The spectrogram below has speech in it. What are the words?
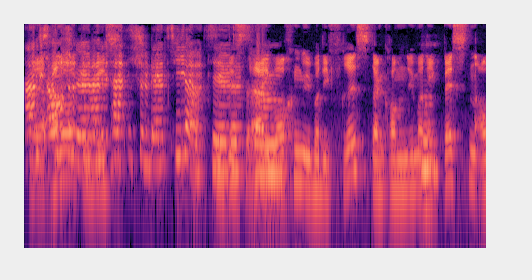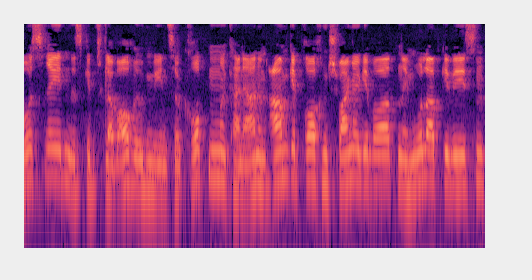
habe ich auch schon gehört, das hat sich schon ganz viele erzählt. Du bist drei ähm, Wochen über die Frist, dann kommen immer die hm. besten Ausreden, das gibt's glaube auch irgendwie in so Gruppen, keine Ahnung, Arm gebrochen, schwanger geworden, im Urlaub gewesen,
